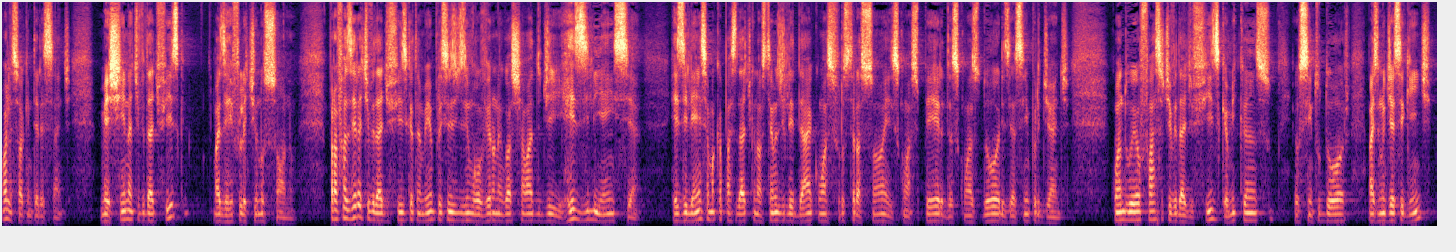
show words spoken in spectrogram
Olha só que interessante. Mexi na atividade física, mas refleti no sono. Para fazer atividade física também eu preciso desenvolver um negócio chamado de resiliência. Resiliência é uma capacidade que nós temos de lidar com as frustrações, com as perdas, com as dores e assim por diante. Quando eu faço atividade física, eu me canso, eu sinto dor, mas no dia seguinte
